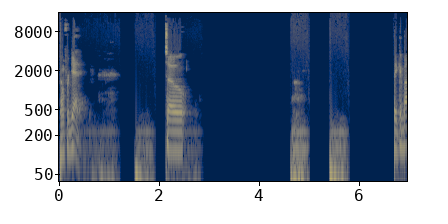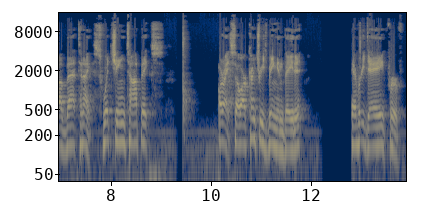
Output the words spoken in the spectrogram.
Don't forget it. So, think about that tonight. Switching topics. All right, so our country's being invaded every day for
